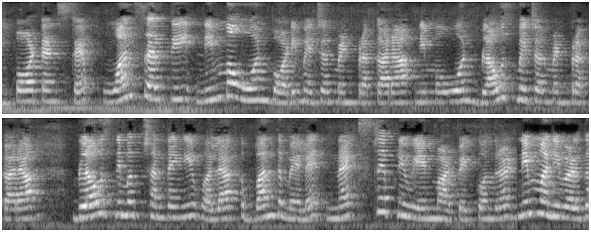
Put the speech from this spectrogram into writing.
ಇಂಪಾರ್ಟೆಂಟ್ ಸ್ಟೆಪ್ ಒಂದ್ ಸರ್ತಿ ನಿಮ್ಮ ಓನ್ ಬಾಡಿ ಮೆಜರ್ಮೆಂಟ್ ಪ್ರಕಾರ, ನಿಮ್ಮ ಓನ್ ಬ್ಲೌಸ್ ಮೆಜರ್ಮೆಂಟ್ ಪ್ರಕಾರ ಬ್ಲೌಸ್ ನಿಮಗ್ ಚಂದಂಗಿ ಹೊಲಾಕ್ ಬಂದ ಮೇಲೆ ನೆಕ್ಸ್ಟ್ ಸ್ಟೆಪ್ ನೀವು ಏನ್ ಮಾಡ್ಬೇಕು ಅಂದ್ರೆ ನಿಮ್ ಮನಿ ಒಳಗ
